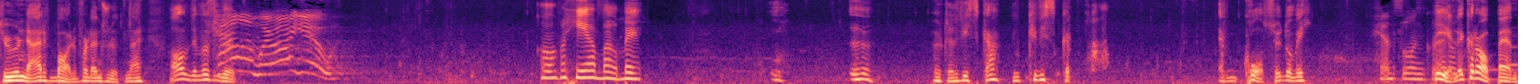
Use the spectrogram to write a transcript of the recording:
turen der, bare for den slutten der. Aldri det var slutt. Callum, where are you? Over here, Barbie. Øh, hørte du det hviska? Du kvisker. Gåsehud over Hansel and Gretel. kroppen.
